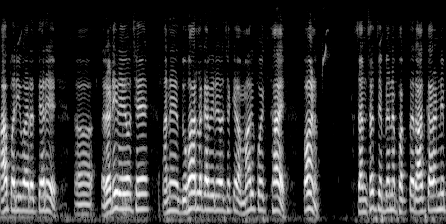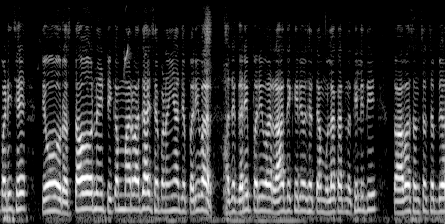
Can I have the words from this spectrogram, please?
આ પરિવાર અત્યારે રડી રહ્યો છે અને દુહાર લગાવી રહ્યો છે કે અમારું કોઈક થાય. પણ સંસદ સભ્યને ફક્ત રાજકારણની પડી છે. તેઓ રસ્તાઓને ટીકમ મારવા જાય છે, પણ અહીંયા જે પરિવાર આજે ગરીબ પરિવાર રાહ દેખી રહ્યો છે, ત્યાં મુલાકાત નથી લીધી. તો આવા સંસદ સભ્ય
